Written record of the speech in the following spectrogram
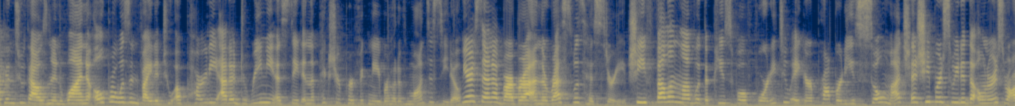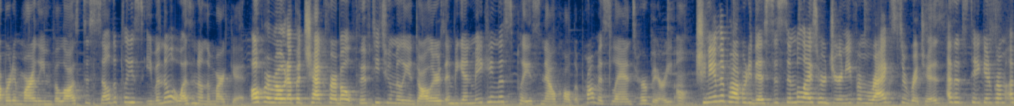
Back in 2001, Oprah was invited to a party at a dreamy estate in the picture-perfect neighborhood of Montecito near Santa Barbara and the rest was history. She fell in love with the peaceful 42-acre property so much that she persuaded the owners Robert and Marlene Veloz to sell the place even though it wasn't on the market. Oprah wrote up a check for about $52 million and began making this place, now called the Promised Land, her very own. She named the property this to symbolize her journey from rags to riches as it's taken from a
